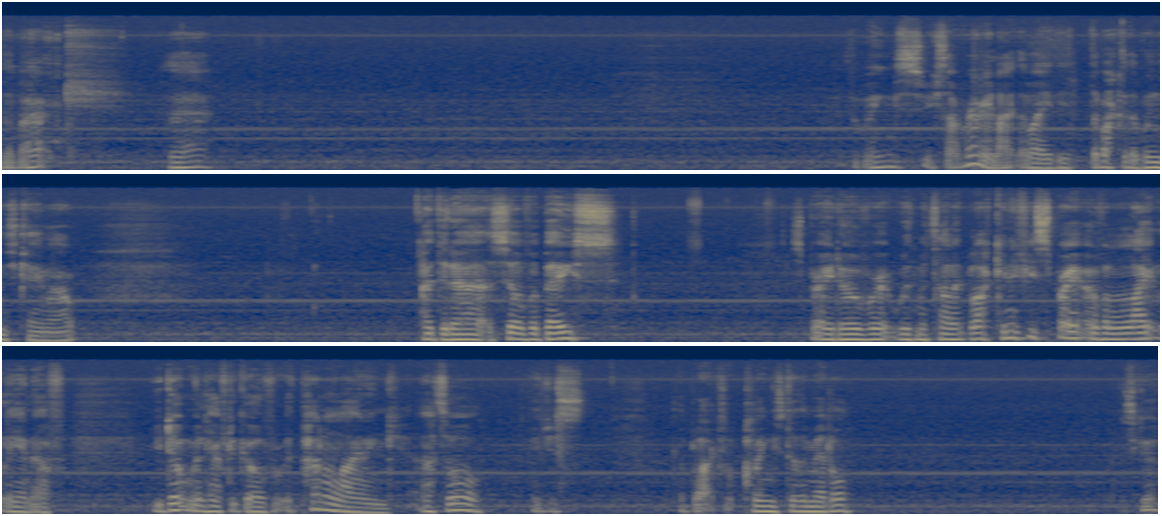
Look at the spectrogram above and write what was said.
the back there. The wings, because I really like the way the, the back of the wings came out. I did a, a silver base, sprayed over it with metallic black and if you spray it over lightly enough you don't really have to go over it with panel lining at all. It just the black sort of clings to the middle. It's good.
